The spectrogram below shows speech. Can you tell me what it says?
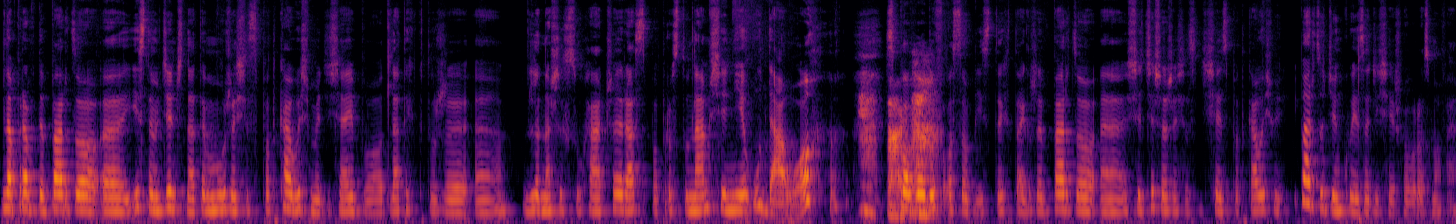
Naprawdę bardzo e, jestem wdzięczna temu, że się spotkałyśmy dzisiaj, bo dla tych, którzy, e, dla naszych słuchaczy, raz po prostu nam się nie udało tak. z powodów osobistych. Także bardzo e, się cieszę, że się dzisiaj spotkałyśmy i bardzo dziękuję za dzisiejszą rozmowę.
